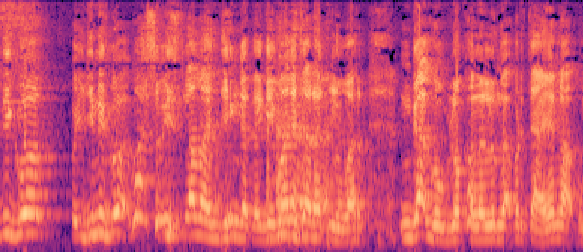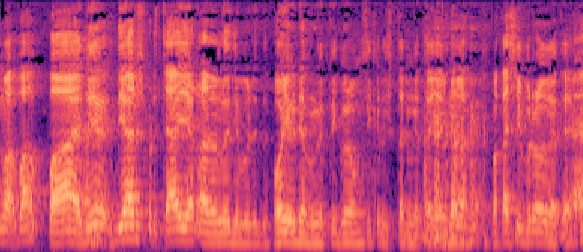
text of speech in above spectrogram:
Di gua gini gua masuk Islam anjing katanya gimana cara keluar? Enggak goblok kalau lu nggak percaya nggak nggak apa-apa. Dia dia harus percaya kalau lu nyebut itu. Oh ya udah berarti gua masih Kristen katanya udahlah makasih bro katanya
